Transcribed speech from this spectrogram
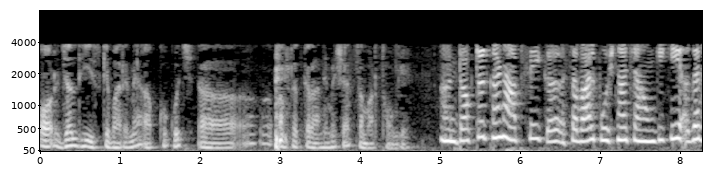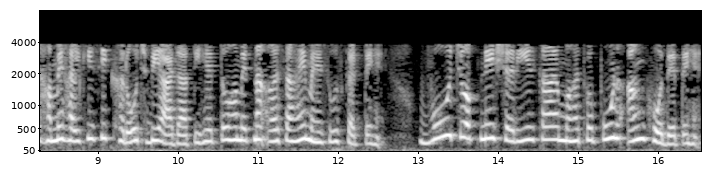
और जल्द ही इसके बारे में आपको कुछ अवगत कराने में शायद समर्थ होंगे। डॉक्टर कर्ण आपसे एक सवाल पूछना चाहूँगी कि अगर हमें हल्की सी खरोच भी आ जाती है तो हम इतना असहाय महसूस करते हैं। वो जो अपने शरीर का महत्वपूर्ण अंग खो देते हैं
